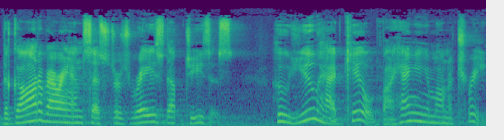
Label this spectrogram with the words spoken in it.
The God of our ancestors raised up Jesus, who you had killed by hanging him on a tree.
